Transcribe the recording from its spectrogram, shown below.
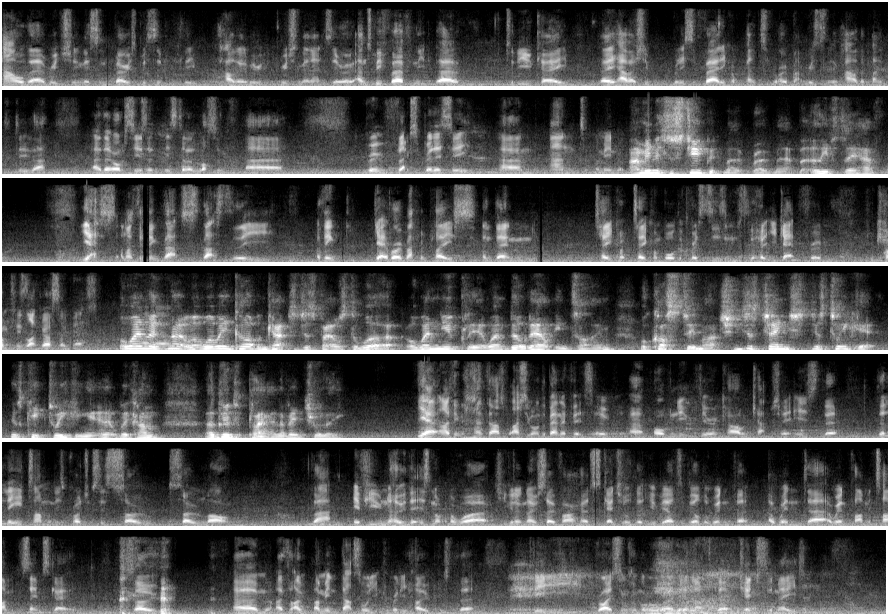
how they're reaching this and very specifically how they're reaching their net zero. And to be fair from the, uh, to the UK, they have actually released a fairly comprehensive roadmap recently of how they're planning to do that. Uh, there obviously is, a, is, still a lot of uh, room for flexibility, um, and I mean, I mean it's a stupid roadmap, but at least they have one. Yes, and I think that's that's the I think get a roadmap in place and then take take on board the criticisms that you get from from companies like us, I guess. Or when um, no, well, when carbon capture just fails to work, or when nuclear won't build out in time, or costs too much, you just change, just tweak it, just keep tweaking it, and it'll become a good plan eventually. Yeah, I think that's actually one of the benefits of uh, of nuclear and carbon capture is that the lead time on these projects is so so long that if you know that it's not going to work, you're going to know so far ahead of schedule that you'll be able to build a wind a wind uh, a wind farm in time at the same scale. So, um, I, I, mean, that's all you can really hope is that the writings on the wall early enough that changes are made.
